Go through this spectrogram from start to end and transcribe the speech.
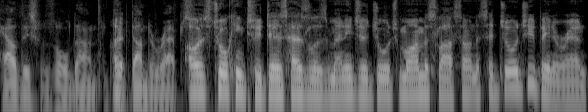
how this was all done, kept under wraps. I was talking to Des Hasler's manager George Mimis last night, and I said, George, you've been around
